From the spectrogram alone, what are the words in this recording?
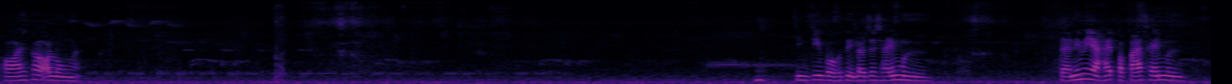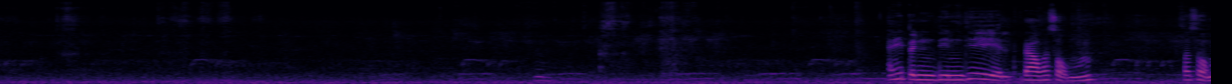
พอให้เขาเอาลงอะจริงๆ ปกติเราจะใช้มือ แต่นี่ไม่อยากให้ป๊าป๊าใช้มือ นนี้เป็นดินที่เราผสม ผสม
